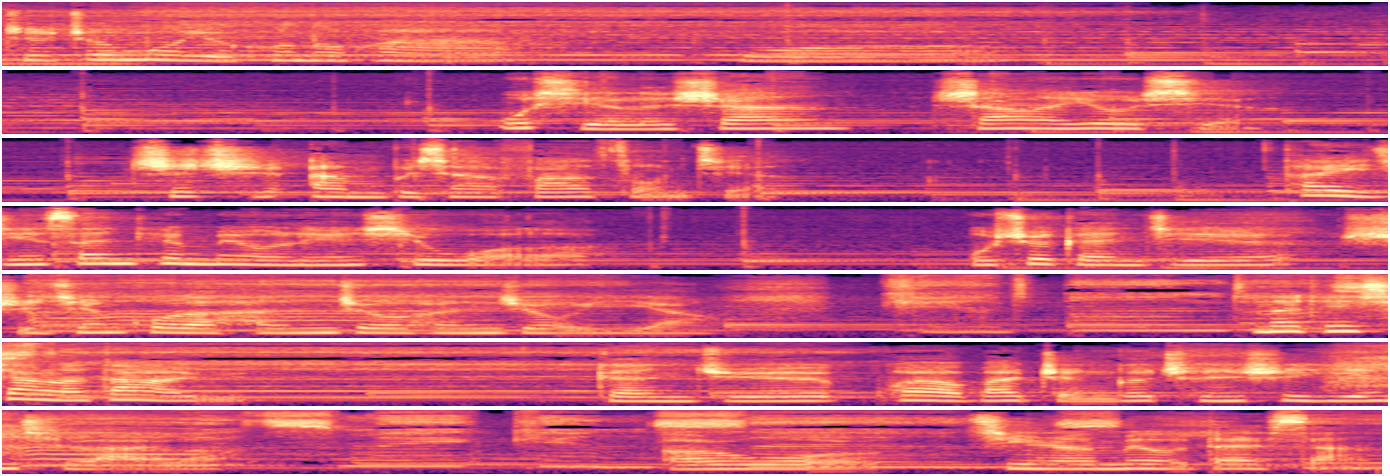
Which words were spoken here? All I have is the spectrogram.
这周末有空的话，我我写了删，删了又写，迟迟按不下发送键。他已经三天没有联系我了。我却感觉时间过了很久很久一样。那天下了大雨，感觉快要把整个城市淹起来了，而我竟然没有带伞。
